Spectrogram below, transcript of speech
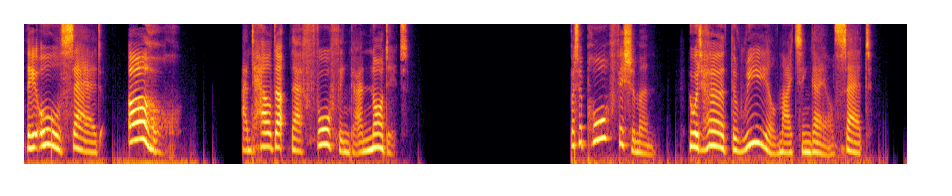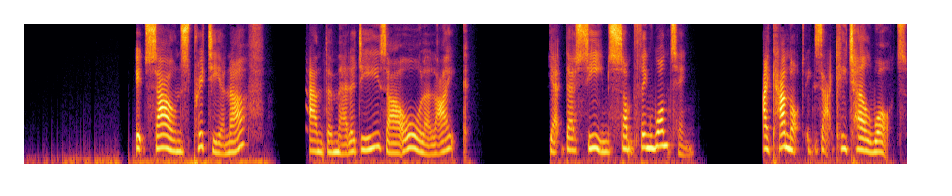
They all said, Oh! And held up their forefinger and nodded. But a poor fisherman, who had heard the real nightingale, said, It sounds pretty enough, and the melodies are all alike. Yet there seems something wanting. I cannot exactly tell what.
